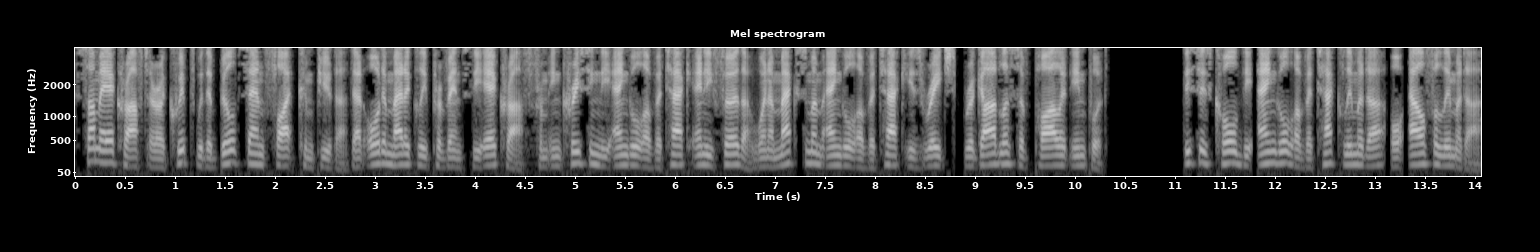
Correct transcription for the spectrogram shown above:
Some aircraft are equipped with a built-in flight computer that automatically prevents the aircraft from increasing the angle of attack any further when a maximum angle of attack is reached, regardless of pilot input. This is called the angle of attack limiter or alpha limiter.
